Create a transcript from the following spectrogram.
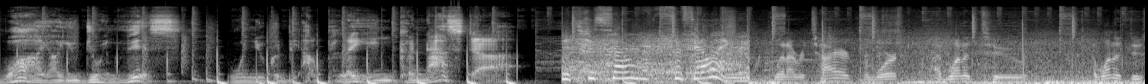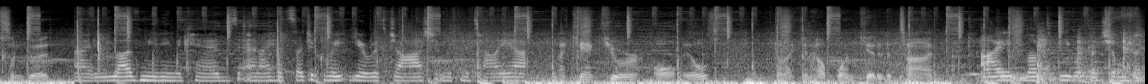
Why are you doing this when you could be out playing canasta? It's just so fulfilling. When I retired from work, I wanted to I wanted to do some good. I love meeting the kids, and I had such a great year with Josh and with Natalia. I can't cure all ills, but I can help one kid at a time. I love to be with the children.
